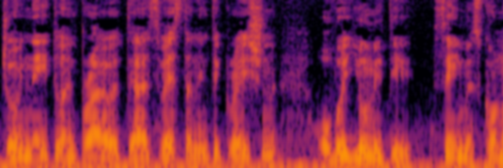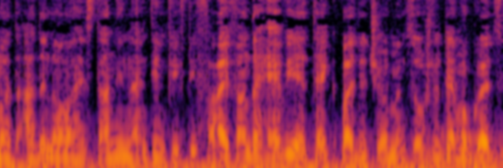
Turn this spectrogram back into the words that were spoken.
join NATO and prioritize Western integration over unity, same as Konrad Adenauer has done in 1955 under heavy attack by the German Social Democrats,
